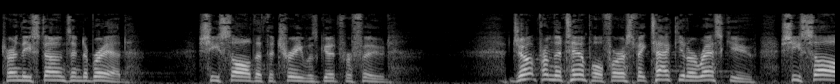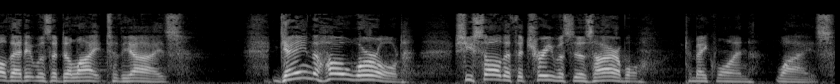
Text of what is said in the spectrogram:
Turn these stones into bread. She saw that the tree was good for food. Jump from the temple for a spectacular rescue. She saw that it was a delight to the eyes. Gain the whole world. She saw that the tree was desirable to make one wise.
